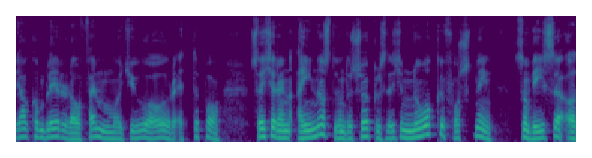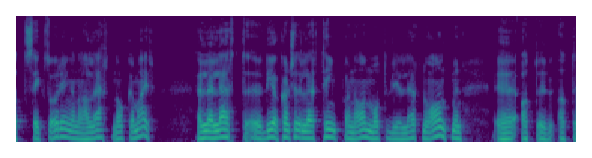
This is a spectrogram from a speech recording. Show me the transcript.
ja, hva blir det da, 25 år etterpå, så er ikke det en eneste undersøkelse, det er ikke noe forskning som viser at seksåringene har lært noe mer. Eller lært, eh, De har kanskje lært ting på en annen måte, de har lært noe annet, men eh, at, at,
